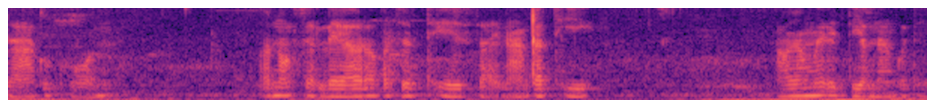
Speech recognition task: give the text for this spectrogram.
จ๊ะทุกคนพอน็อกเสร็จแล้วเราก็จะเทใส่น้ำกะทิเรายังไม่ได้เตรียมน้ำกะทิ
